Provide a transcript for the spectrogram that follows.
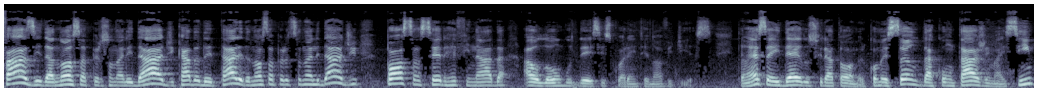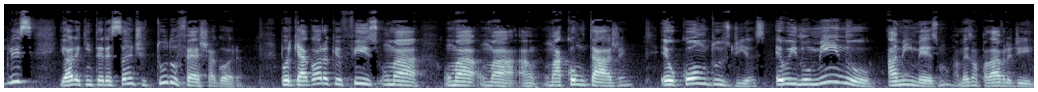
fase da nossa personalidade, cada detalhe da nossa personalidade, possa ser refinada ao longo desses 49 dias. Então, essa é a ideia do Sfiratomer, começando da contagem mais simples, e olha que interessante, tudo fecha agora. Porque agora que eu fiz uma, uma, uma, uma contagem, eu conto os dias, eu ilumino a mim mesmo, a mesma palavra de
